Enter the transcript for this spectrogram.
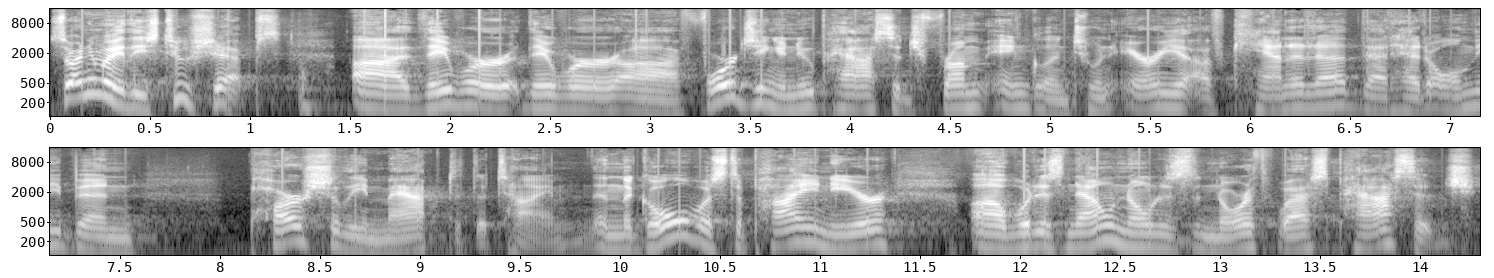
So anyway, these two ships, uh, they were, they were uh, forging a new passage from England to an area of Canada that had only been partially mapped at the time. And the goal was to pioneer uh, what is now known as the Northwest Passage.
